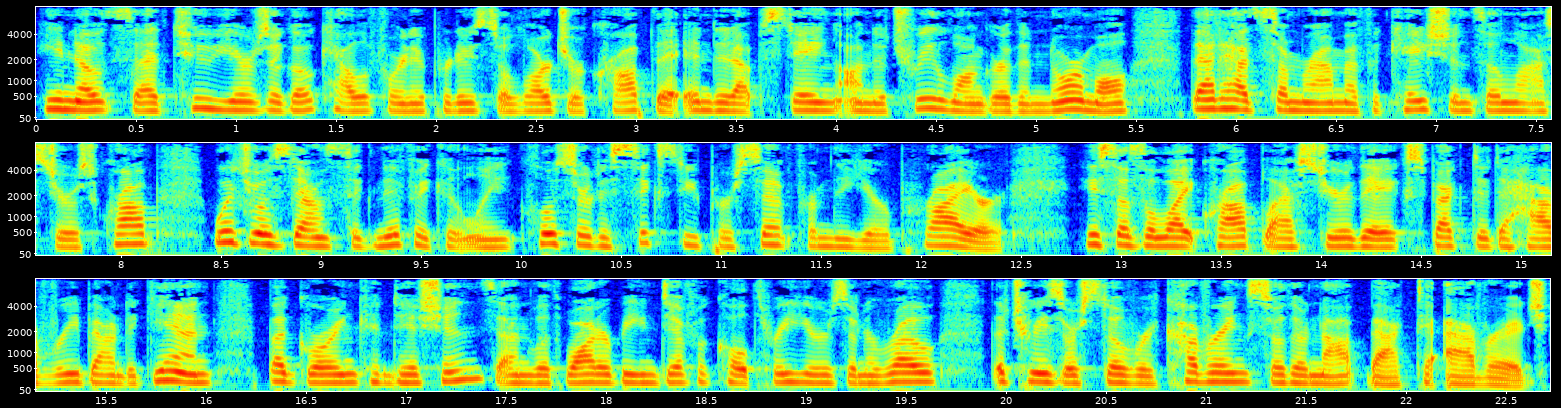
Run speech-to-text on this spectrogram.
He notes that two years ago, California produced a larger crop that ended up staying on the tree longer than normal. That had some ramifications in last year's crop, which was down significantly, closer to 60% from the year prior. He says a light crop last year they expected to have rebound again, but growing conditions, and with water being difficult three years in a row, the trees are still recovering, so they're not back to average.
